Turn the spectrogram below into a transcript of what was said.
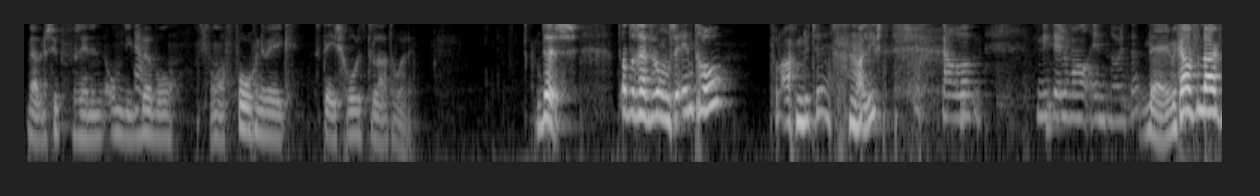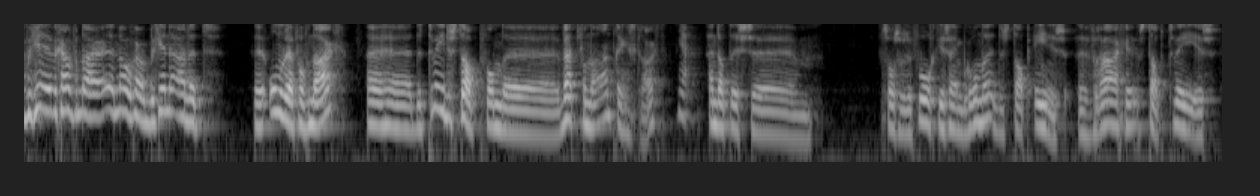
we hebben er super veel zin in om die Ja. bubbel vanaf volgende week steeds groter te laten worden. Dus, dat was even onze intro van acht minuten, maar liefst. Nou, niet helemaal intro, hè? Nee, we gaan vandaag beginnen. We gaan vandaag, nou gaan we beginnen aan het uh, onderwerp van vandaag. Uh, de tweede stap van de wet van de aantrekkingskracht. Ja. En dat is, uh, zoals we de vorige keer zijn begonnen, de stap 1 is vragen. Stap 2 is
